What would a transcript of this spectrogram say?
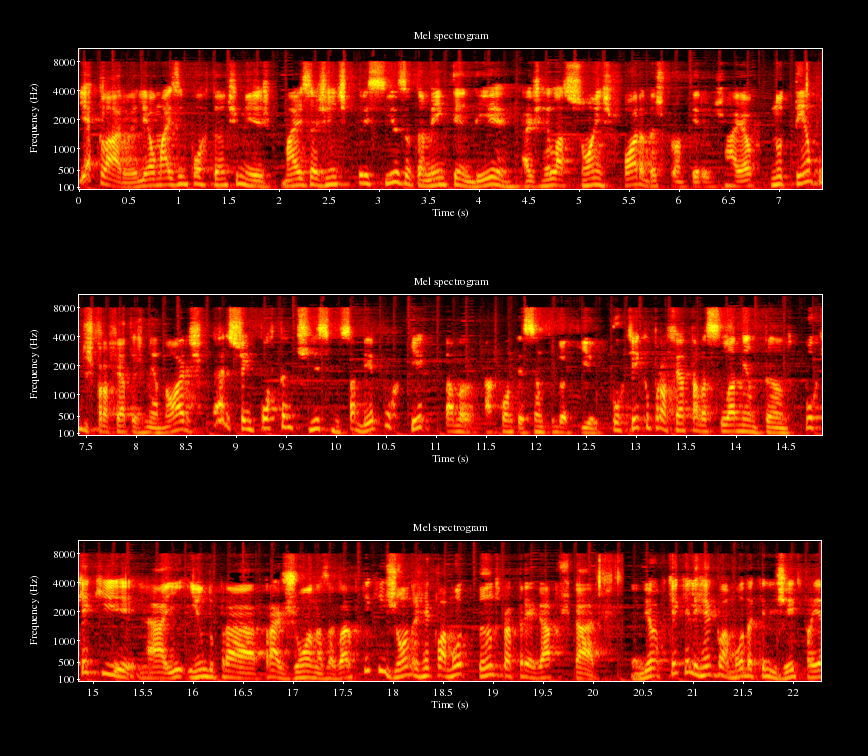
E é claro, ele é o mais importante mesmo, mas a gente precisa também entender as relações fora das fronteiras de Israel. No tempo dos profetas menores, cara, isso é importantíssimo, saber por que estava acontecendo tudo aquilo. Por que, que o profeta estava se lamentando? Por que que, aí, indo para Jonas agora, por que que Jonas reclamou tanto para pregar para os caras? Entendeu? Por que que ele reclamou daquele jeito para ir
